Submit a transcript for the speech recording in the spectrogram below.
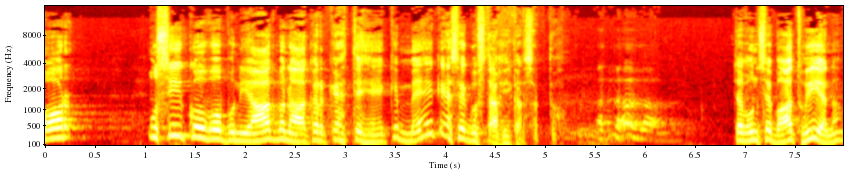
और उसी को वो बुनियाद बनाकर कहते हैं कि मैं कैसे गुस्ताखी कर सकता हूँ? जब उनसे बात हुई है ना,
